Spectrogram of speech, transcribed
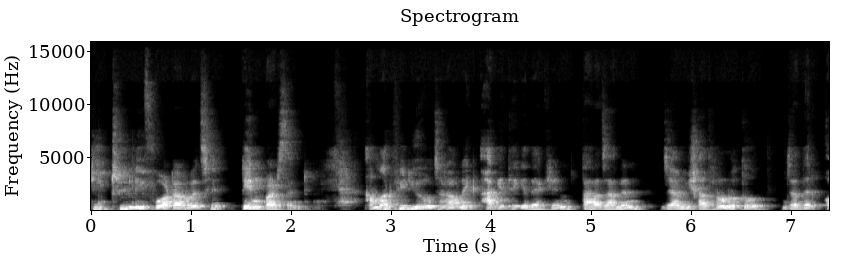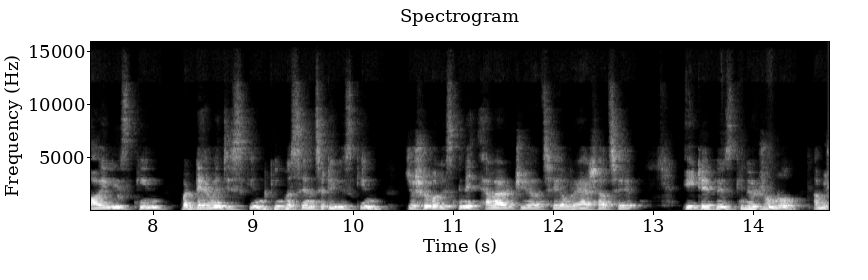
টি ট্রি লিফ ওয়াটার রয়েছে টেন পারসেন্ট আমার ভিডিও যারা অনেক আগে থেকে দেখেন, তারা জানেন যে আমি সাধারণত যাদের অয়েলি স্কিন বা ড্যামেজ স্কিন কিংবা সেন্সিটিভ স্কিন যে সকল স্কিনে অ্যালার্জি আছে র্যাশ আছে, এই টাইপের স্কিনের জন্য আমি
